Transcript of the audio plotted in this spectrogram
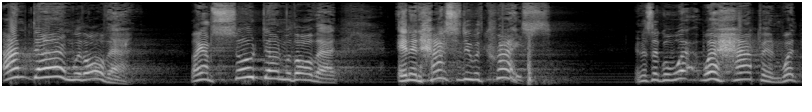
I'm done with all that. Like, I'm so done with all that. And it has to do with Christ. And it's like, well, what, what happened? What,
